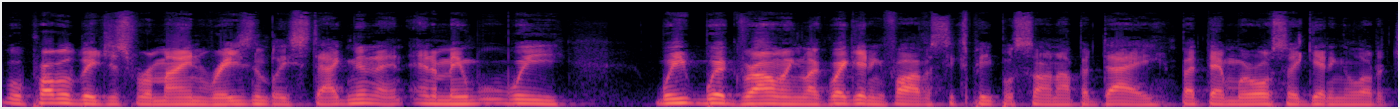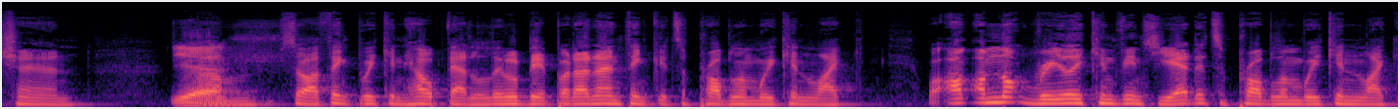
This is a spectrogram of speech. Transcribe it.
will probably just remain reasonably stagnant. And, and I mean, we we we're growing like we're getting five or six people sign up a day, but then we're also getting a lot of churn. Yeah. Um, so I think we can help that a little bit, but I don't think it's a problem we can like. Well, I'm not really convinced yet. It's a problem we can like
